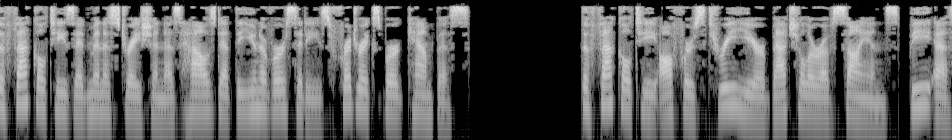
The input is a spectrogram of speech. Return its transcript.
The faculty's administration is housed at the university's Frederiksberg campus. The faculty offers three-year Bachelor of Science (BS),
